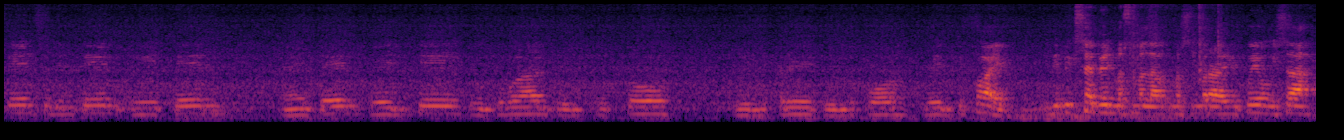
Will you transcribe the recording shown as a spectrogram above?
16, 17, 18, 19, 20, 21, 22, 23, 24, 25. Ibig sabihin, mas, mala- mas marami po yung isa.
